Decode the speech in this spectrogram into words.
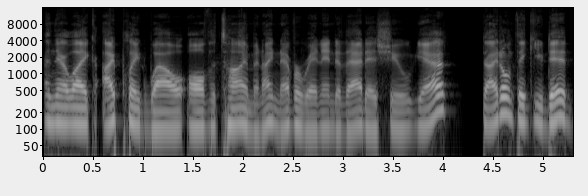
and they're like i played wow all the time and i never ran into that issue. Yeah i don't think you did.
